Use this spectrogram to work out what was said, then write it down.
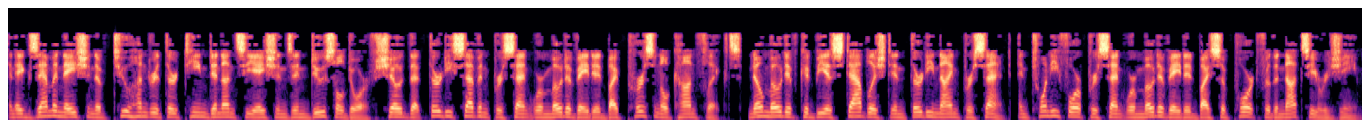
an examination of 213 denunciations in Dusseldorf showed that 37% were motivated by personal conflicts, no motive could be established in 39%, and 24% were motivated by support for the Nazi regime.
